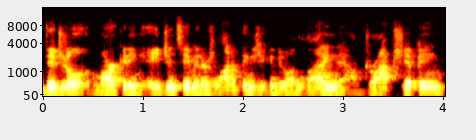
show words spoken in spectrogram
digital marketing agency. I mean there's a lot of things you can do online now drop shipping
